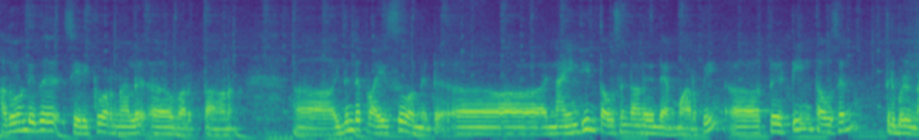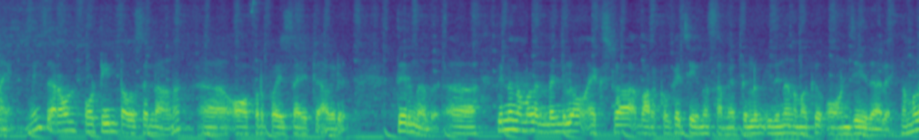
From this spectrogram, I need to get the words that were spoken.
അതുകൊണ്ട് ഇത് ശരിക്കും പറഞ്ഞാൽ വർത്താണ് ഇതിന്റെ പ്രൈസ് വന്നിട്ട് നയന്റീൻ തൗസൻഡ് ആണ് ഇതിന്റെ M R P thirteen thousand triple nine means around fourteen thousand ആണ് ഓഫർ പ്രൈസായിട്ട് അവർ തരുന്നത് പിന്നെ നമ്മൾ എന്തെങ്കിലും എക്സ്ട്രാ വർക്കൊക്കെ ചെയ്യുന്ന സമയത്തിലും ഇതിനെ നമുക്ക് ഓൺ ചെയ്താൽ നമ്മൾ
